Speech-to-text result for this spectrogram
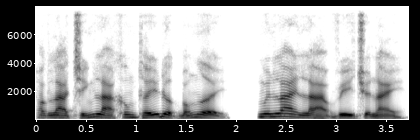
hoặc là chính là không thấy được bóng người, nguyên lai là vì chuyện này.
